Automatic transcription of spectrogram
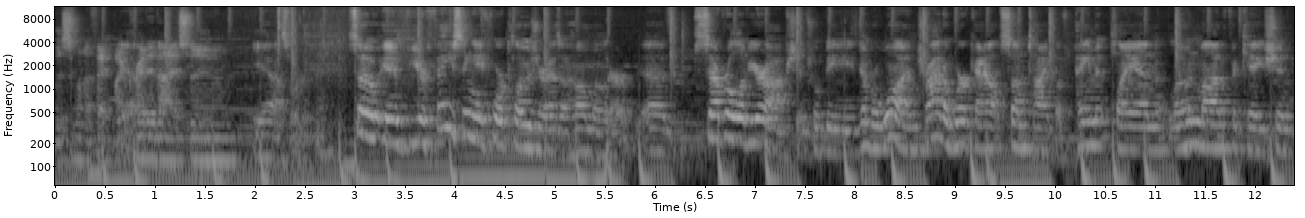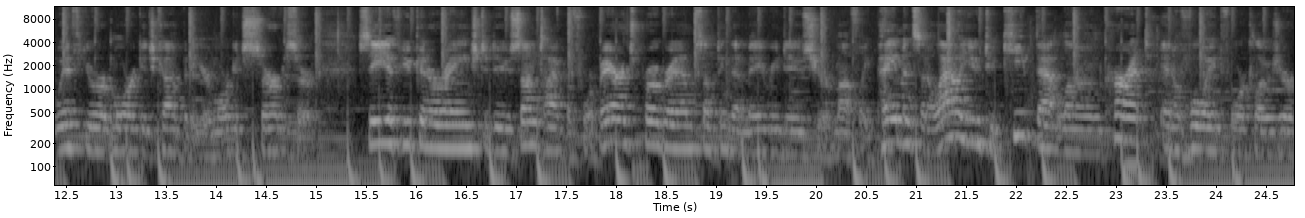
this is going to affect my Yeah. credit? I assume Yeah. that sort of thing. So if you're facing a foreclosure as a homeowner, uh, several of your options will be number one, try to work out some type of payment plan, loan modification with your mortgage company, your mortgage servicer. See if you can arrange to do some type of forbearance program, something that may reduce your monthly payments and allow you to keep that loan current and avoid foreclosure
